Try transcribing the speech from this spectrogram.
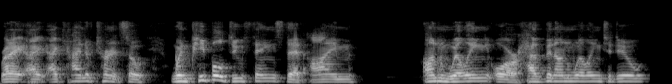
Right? I, I kind of turn it. So when people do things that i'm unwilling or have been unwilling to do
